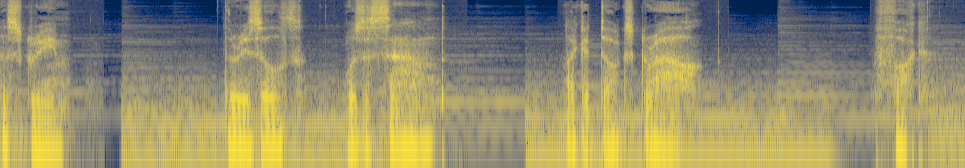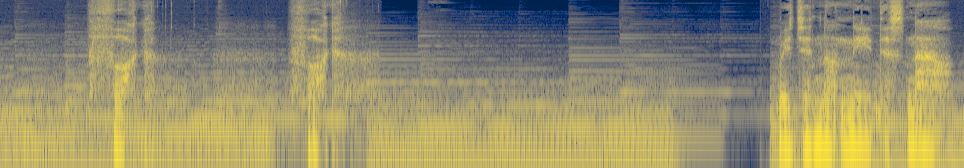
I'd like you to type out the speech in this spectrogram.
a scream. The result was a sound like a dog's growl. Fuck. Fuck. Fuck. We did not need this now.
